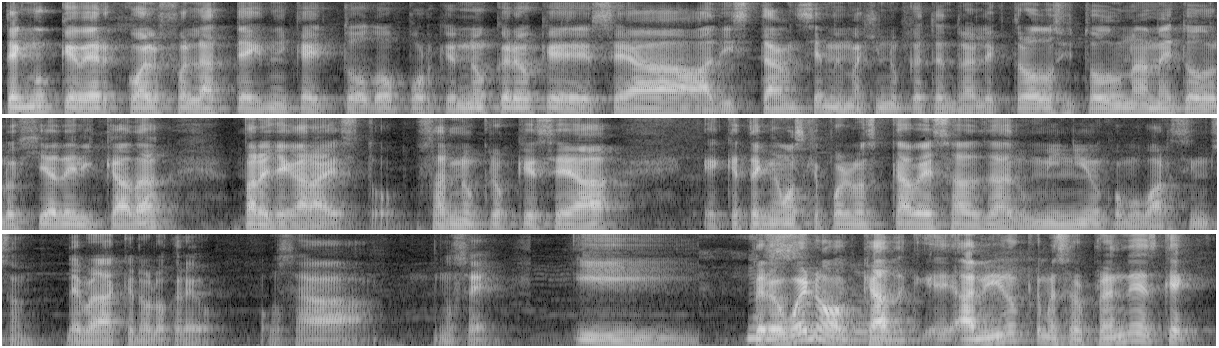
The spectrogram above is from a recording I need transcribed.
tengo que ver cuál fue la técnica y todo, porque no creo que sea a distancia, me imagino que tendrá electrodos y toda una metodología delicada para llegar a esto. O sea, no creo que sea eh, que tengamos que ponernos cabezas de aluminio como Bart Simpson. De verdad que no lo creo. O sea, no sé. Y... No Pero bueno, cada- a mí lo que me sorprende es que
